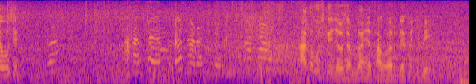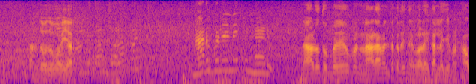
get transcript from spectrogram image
એવું છે? આ તો ઉસકી જલું છે. આમ જોઈએ થાવ હર દેખાય છે બે. આમ તો જોવો યાર. નાડું બનાવી નાડું. નાડું તો બનાવ્યું પણ નાડામાં તો કદાચ ને વળે કાઢ લેજે પણ ખાવ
